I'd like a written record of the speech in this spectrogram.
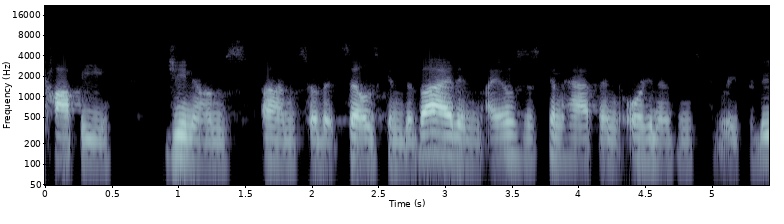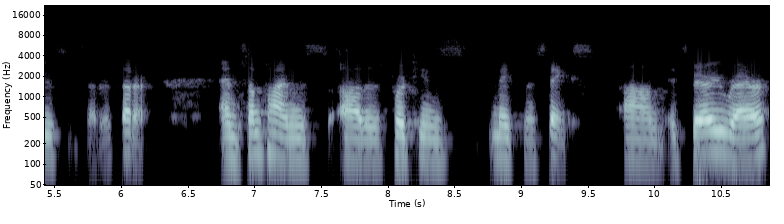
copy genomes um, so that cells can divide and meiosis can happen, organisms can reproduce, et cetera, et cetera. and sometimes uh, those proteins make mistakes. Um, it's very rare.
